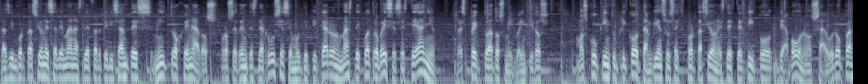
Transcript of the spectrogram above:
Las importaciones alemanas de fertilizantes nitrogenados procedentes de Rusia se multiplicaron más de cuatro veces este año respecto a 2022. Moscú quintuplicó también sus exportaciones de este tipo de abonos a Europa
